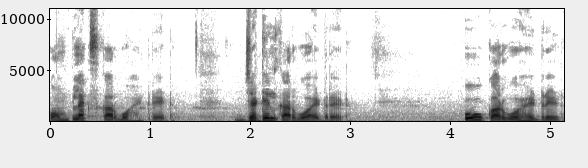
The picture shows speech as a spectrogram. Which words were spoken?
ਕੰਪਲੈਕਸ ਕਾਰਬੋਹਾਈਡਰੇਟ ਜਟਿਲ ਕਾਰਬੋਹਾਈਡਰੇਟ ਉਹ ਕਾਰਬੋਹਾਈਡਰੇਟ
